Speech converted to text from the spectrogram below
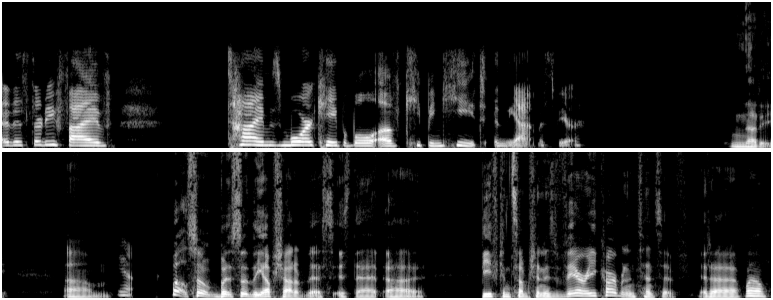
It is 35 times more capable of keeping heat in the atmosphere. nutty. Um, Yeah. Well, so but so the upshot of this is that uh, beef consumption is very carbon intensive. It uh, well,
